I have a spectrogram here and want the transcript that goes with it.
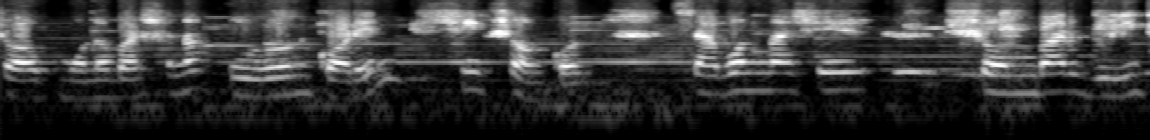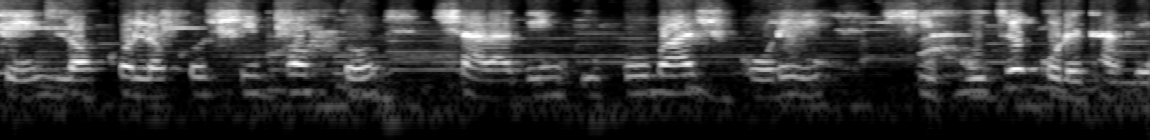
সব মনোবাসনা পূরণ করেন শিব শঙ্কর শ্রাবণ মাসের সোমবার গুলিতে লক্ষ লক্ষ শিব ভক্ত সারাদিন উপবাস করে শিব পুজো করে থাকে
